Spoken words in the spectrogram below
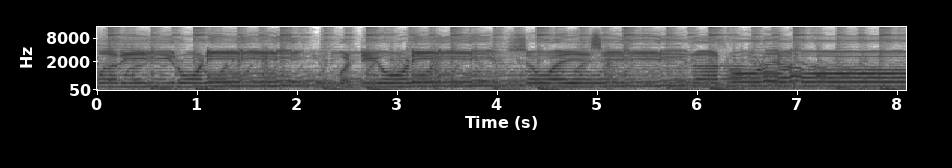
મારી રોણી વટીઓણી સવાઈસી રાઠોડ આવો.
